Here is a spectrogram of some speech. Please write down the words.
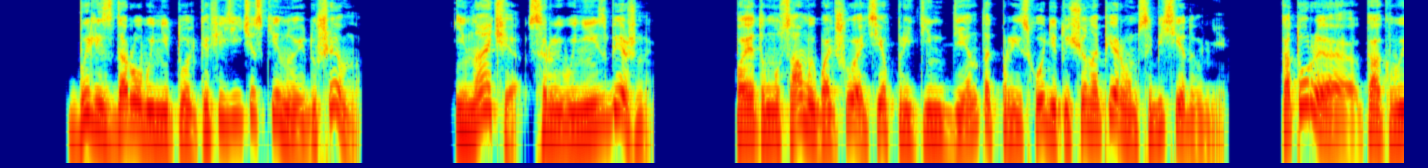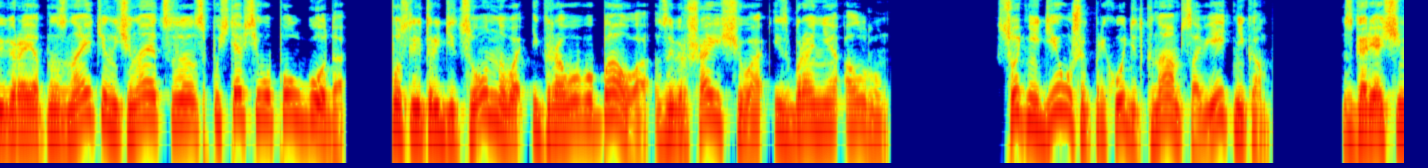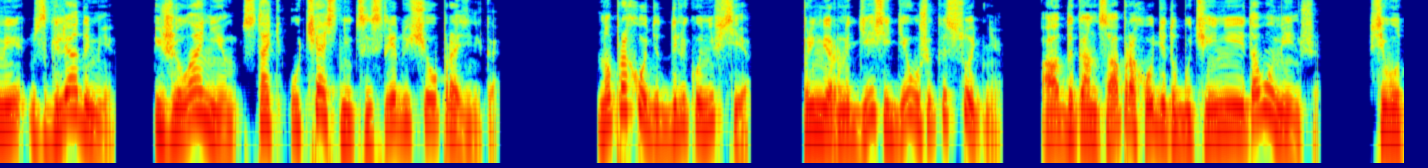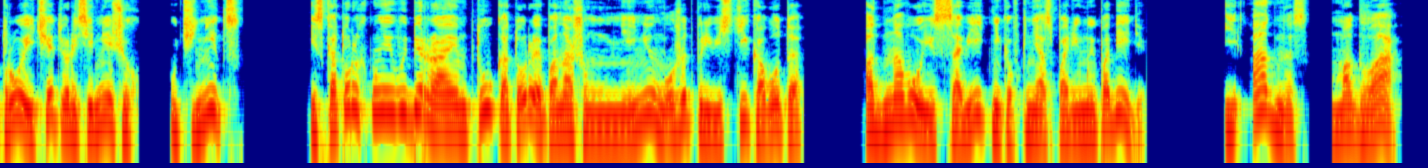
были здоровы не только физически, но и душевно. Иначе срывы неизбежны. Поэтому самый большой отсев претенденток происходит еще на первом собеседовании, которое, как вы, вероятно, знаете, начинается спустя всего полгода после традиционного игрового балла, завершающего избрание Алрун. Сотни девушек приходят к нам, советникам, с горящими взглядами и желанием стать участницей следующего праздника. Но проходят далеко не все, примерно 10 девушек из сотни, а до конца проходит обучение и того меньше. Всего трое-четверо сильнейших учениц из которых мы и выбираем ту, которая, по нашему мнению, может привести кого-то одного из советников к неоспоримой победе. И Агнес могла.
